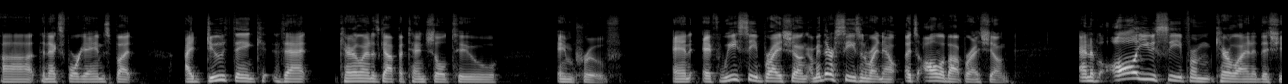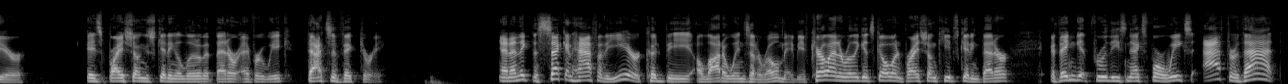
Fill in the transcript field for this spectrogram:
uh, the next four games, but I do think that Carolina's got potential to improve. And if we see Bryce Young, I mean, their season right now, it's all about Bryce Young. And if all you see from Carolina this year is Bryce Young just getting a little bit better every week, that's a victory. And I think the second half of the year could be a lot of wins in a row, maybe. If Carolina really gets going, Bryce Young keeps getting better. If they can get through these next four weeks, after that,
